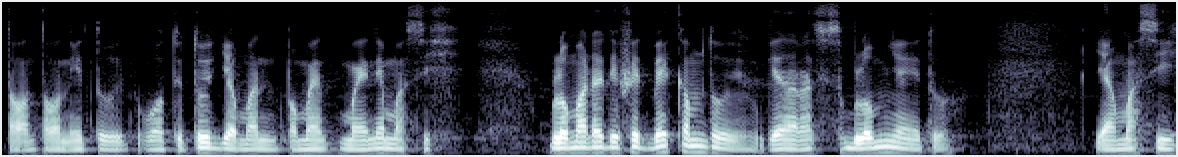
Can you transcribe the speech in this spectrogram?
tahun-tahun itu. Waktu itu zaman pemain-pemainnya masih belum ada David Beckham tuh generasi sebelumnya itu. Yang masih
